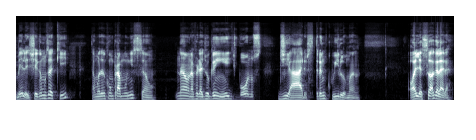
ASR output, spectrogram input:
Beleza, chegamos aqui. Tá mandando comprar munição. Não, na verdade eu ganhei de bônus diários. Tranquilo, mano. Olha só, galera.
